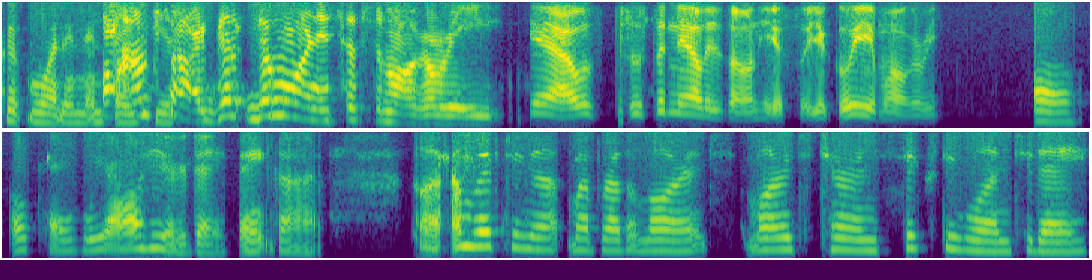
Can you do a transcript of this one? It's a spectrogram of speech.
Good morning and Oh, thank I'm you. sorry. Good, good morning, Sister Marguerite. Yeah, I was Sister Nellie's on here, so you go ahead, Marguerite. Oh, okay. We're all here today. Thank God. Uh, I'm lifting up my brother Lawrence. Lawrence turns 61 today,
